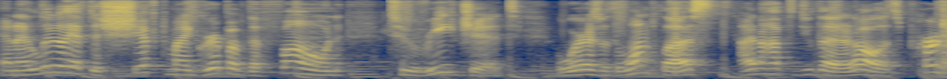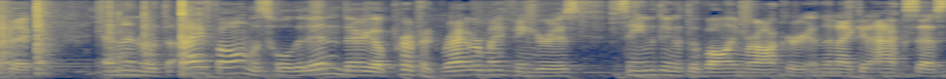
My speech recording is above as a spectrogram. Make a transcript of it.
and I literally have to shift my grip of the phone to reach it. Whereas with the OnePlus, I don't have to do that at all, it's perfect. And then with the iPhone, let's hold it in. There you go, perfect, right where my finger is. Same thing with the volume rocker, and then I can access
